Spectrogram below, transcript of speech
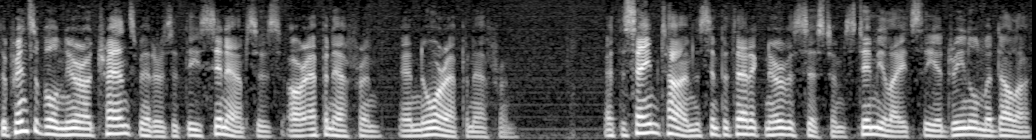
The principal neurotransmitters at these synapses are epinephrine and norepinephrine. At the same time, the sympathetic nervous system stimulates the adrenal medulla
